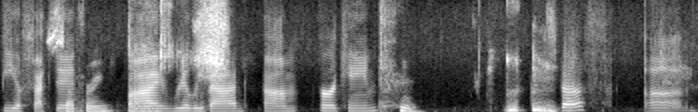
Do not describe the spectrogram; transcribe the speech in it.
be affected Suffering. by really bad um hurricane stuff. Um,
